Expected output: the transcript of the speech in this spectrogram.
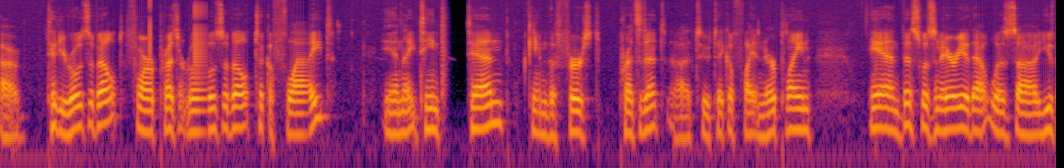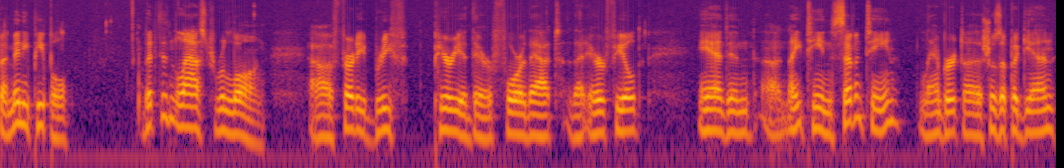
uh, Teddy Roosevelt, former President Roosevelt, took a flight in 1910, became the first president uh, to take a flight in an airplane. And this was an area that was uh, used by many people but it didn't last real long. A fairly brief period there for that, that airfield. And in uh, 1917, Lambert uh, shows up again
